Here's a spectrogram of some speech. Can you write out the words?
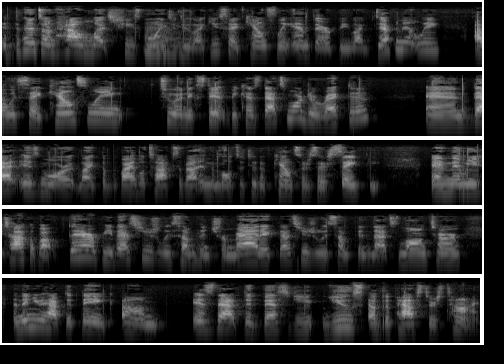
it, depends on how much he's going mm-hmm. to do like you said counseling and therapy like definitely i would say counseling to an extent because that's more directive and that is more like the bible talks about in the multitude of counselors there's safety and then when you talk about therapy that's usually something traumatic that's usually something that's long term and then you have to think um, is that the best u- use of the pastor's time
